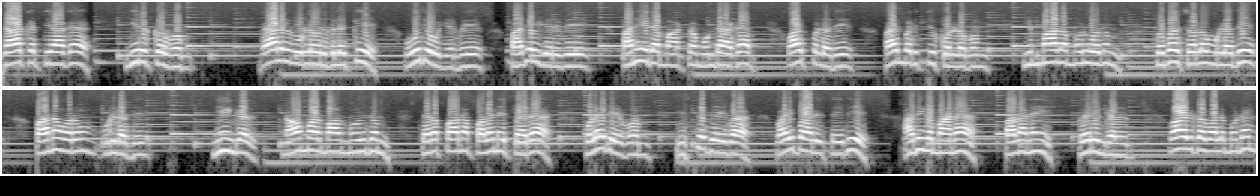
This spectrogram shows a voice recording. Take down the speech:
ஜாக்கிரதையாக இருக்கவும். வேலையில் உள்ளவர்களுக்கு ஊதிய உயர்வு பதவி உயர்வு பணியிட மாற்றம் உண்டாக வாய்ப்புள்ளது. பயன்படுத்தி கொள்ளவும். இம்மாதம் முழுவதும் சுப செலவு உள்ளது பண வரவும் உள்ளது. நீங்கள் நவம்பர் மாதம் முழுவதும் சிறப்பான பலனை பெற குலதெய்வம் இஷ்ட தெய்வ வழிபாடு செய்து அதிகமான பலனை பெறுங்கள். வாழ்க வளமுடன்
